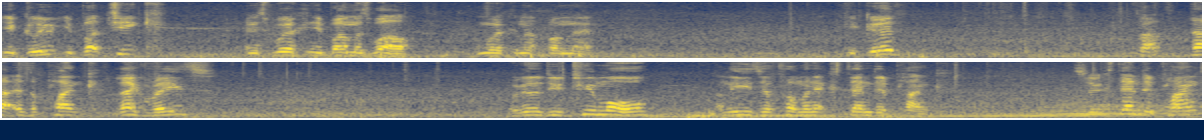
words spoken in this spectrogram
your glute, your butt cheek, and it's working your bum as well. I'm working that bum there. You good? That, that is a plank leg raise. We're going to do two more, and these are from an extended plank. So extended plank,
